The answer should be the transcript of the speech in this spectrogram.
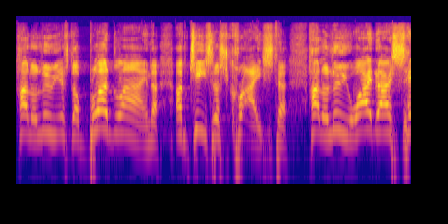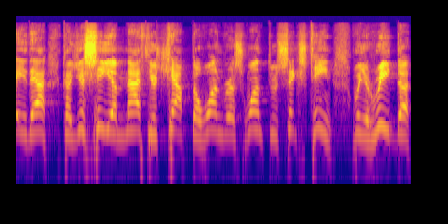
Hallelujah. It's the bloodline of Jesus Christ. Hallelujah. Why do I say that? Because you see in Matthew chapter 1, verse 1 through 16, when you read the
